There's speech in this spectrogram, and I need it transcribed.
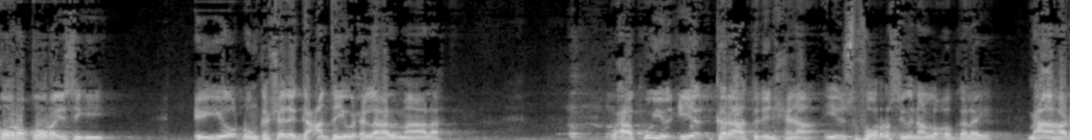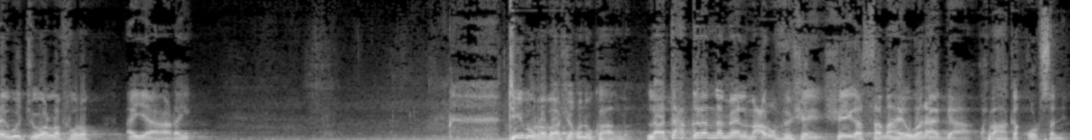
qooroqooraysigii iyo dhunkashadii gacanta iyo wixii la halmaala. Iyo karaahat اlinxinaa iyo isfoorarsigu la ogolay maxaa hadhay wejigoo la furo ayaa hadhay tii buu rabaa sheekhu inuu ka hadlo. Laa taxqiranna min almacruufi shayn shayga samaha ee wanaagga ah waxba ha ka quurhsanin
